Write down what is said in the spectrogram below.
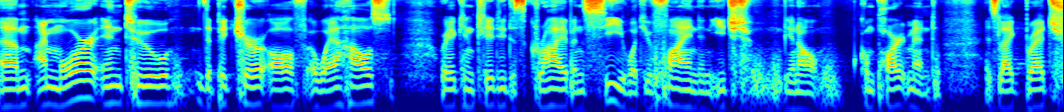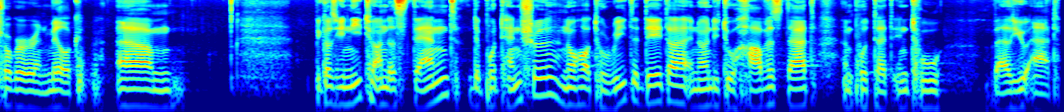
Um, I'm more into the picture of a warehouse where you can clearly describe and see what you find in each, you know, compartment. It's like bread, sugar, and milk. Um, because you need to understand the potential, know how to read the data, in order to harvest that and put that into value add.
